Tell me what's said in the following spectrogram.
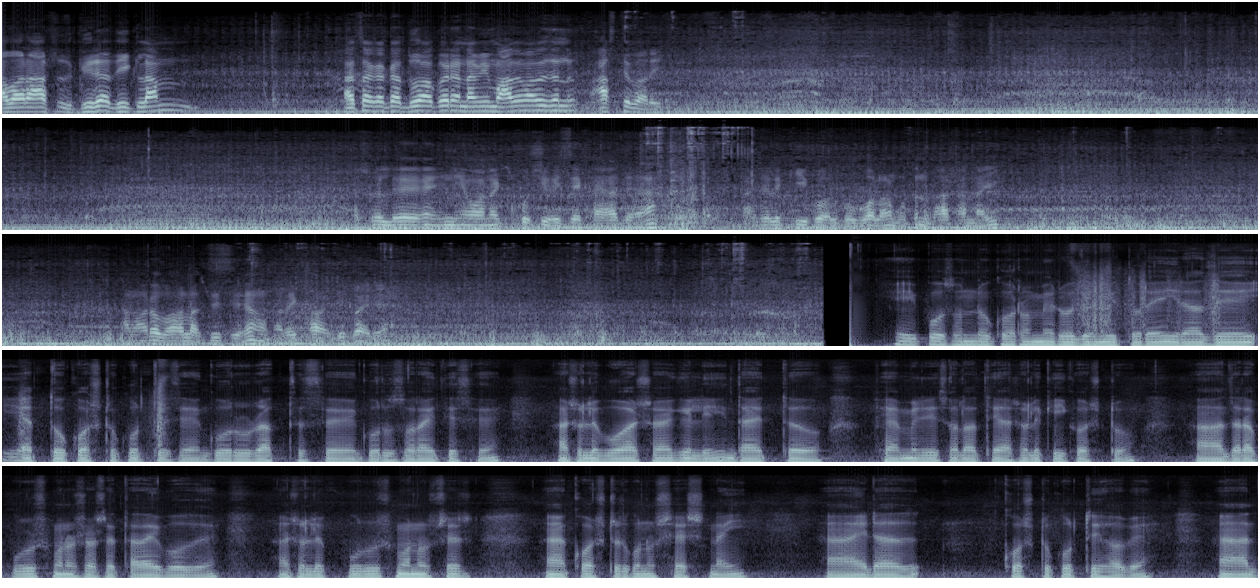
আবার আস, ঘিরে দেখলাম। আচ্ছা কাকা, দোয়া করেন, আমি মাঝে মাঝে যেন আসতে পারি। আসলে ইনি অনেক খুশি হয়েছে খাওয়া দেয়া। আসলে কি বলব, বলার মতন ভাষা নাই। আমারও ভালো লাগতেছে, আমারে খাওয়াইতে পারে। এই প্রচণ্ড গরমে রোদের ভিতরে এরা যে এত কষ্ট করতেছে, গরু রাখতেছে, গরু চড়াইতেছে, আসলে বয়স হয়ে গেলেই দায়িত্ব ফ্যামিলি চলাতে আসলে কি কষ্ট? যারা পুরুষ মানুষ আছে তারাই বোঝে। আসলে পুরুষ মানুষের কষ্টের কোনো শেষ নাই। এটা কষ্ট করতে হবে।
